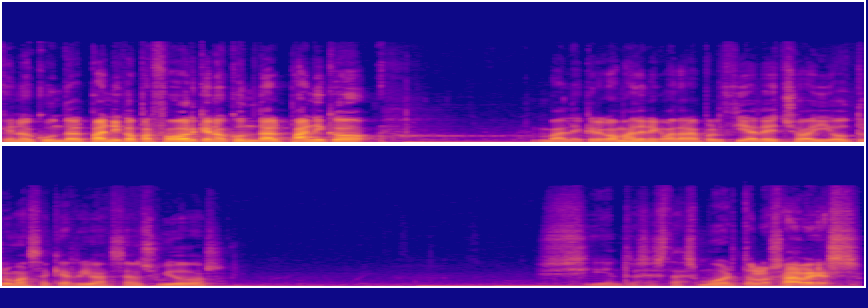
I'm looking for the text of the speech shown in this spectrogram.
Que no cunda el pánico, por favor, que no cunda el pánico. Vale, creo que vamos a tener que matar a la policía. De hecho, hay otro más aquí arriba, se han subido dos. Si entras estás muerto, lo sabes.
